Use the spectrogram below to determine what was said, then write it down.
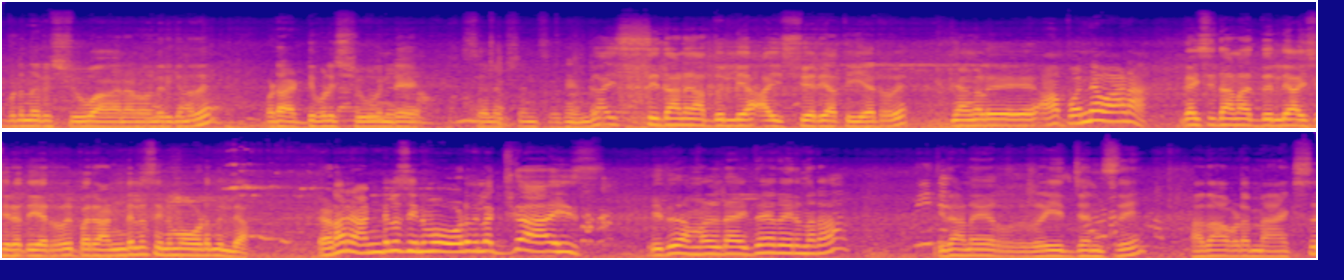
ഇവിടുന്ന് ഒരു ഷൂ വാങ്ങാനാണ് വന്നിരിക്കുന്നത്. ഇവിടെ അടിപൊളി ഷൂവിന്റെ സെലക്ഷൻസ് ഒക്കെ ഉണ്ട്. ഗൈസ് ഇതാണ് അതുല്യ ഐശ്വര്യ തിയേറ്റർ ഞങ്ങൾ ആ പൊന്നെ വാടാ. ഗൈസ് ഇതാണ് അതുല്യ ഐശ്വര്യ തിയേറ്റർ ഇപ്പം രണ്ടിൽ സിനിമ ഓടുന്നില്ല. എടാ രണ്ടിൽ സിനിമ ഓടുന്നില്ല ഗൈസ് ഇത് നമ്മളുടെ ഇത് ഏതായിരുന്നടാ? ഇതാണ് റീജൻസി. അതാ അവിടെ മാക്സ്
